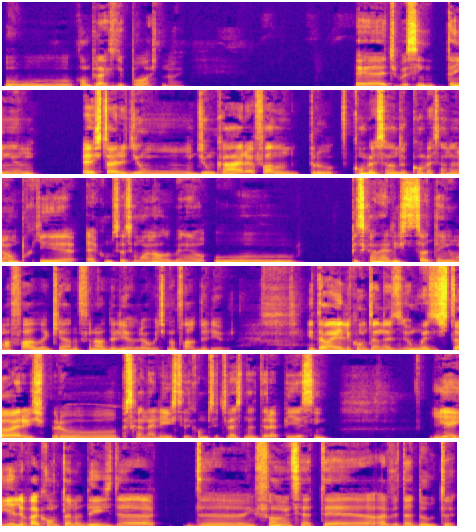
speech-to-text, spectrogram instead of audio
o Complexo de Portnoy é tipo assim, tem é a história de um de um cara falando pro conversando, conversando não, porque é como se fosse um monólogo, né? O psicanalista só tem uma fala que é no final do livro, a última fala do livro. Então é ele contando umas histórias pro psicanalista, como se estivesse na terapia, assim. E aí ele vai contando desde a da infância até a vida adulta.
